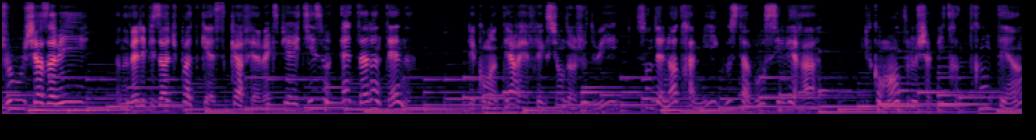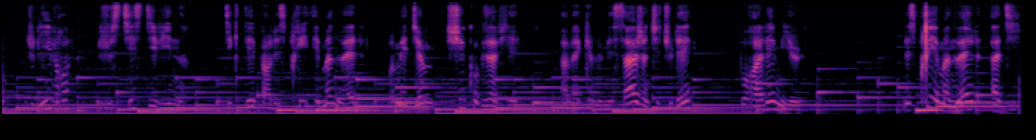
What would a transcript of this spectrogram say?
Bonjour chers amis, un nouvel épisode du podcast Café avec Spiritisme est à l'antenne. Les commentaires et réflexions d'aujourd'hui sont de notre ami Gustavo Silveira. Il commente le chapitre 31 du livre Justice divine, dicté par l'esprit Emmanuel au médium Chico Xavier, avec le message intitulé Pour aller mieux. L'esprit Emmanuel a dit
